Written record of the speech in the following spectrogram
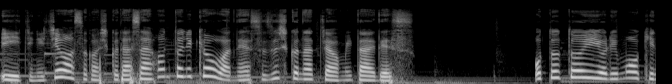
いい一日をお過ごしください。本当に今日はね、涼しくなっちゃうみたいです。おとといよりも昨日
